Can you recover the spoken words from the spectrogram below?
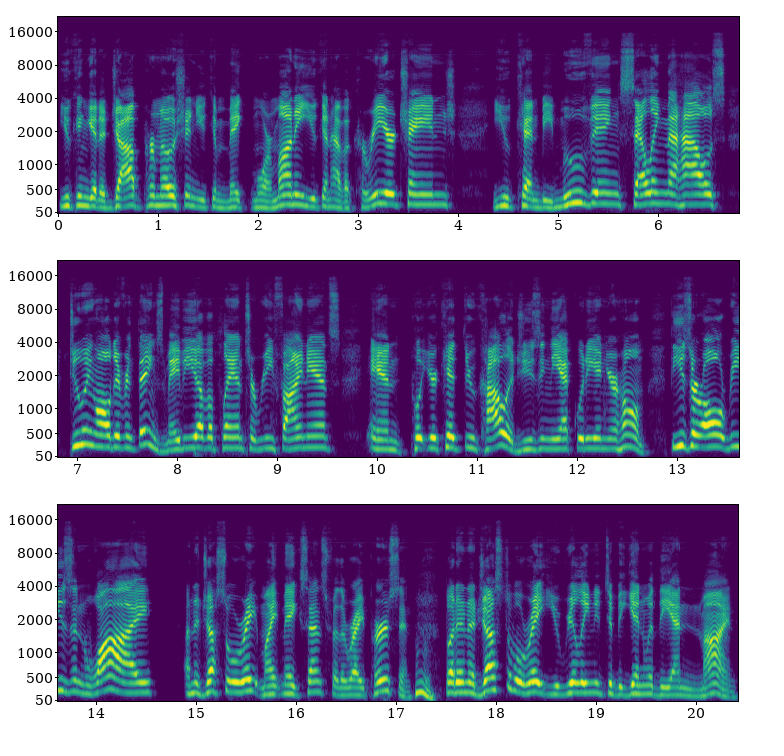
You can get a job promotion, you can make more money, you can have a career change, you can be moving, selling the house, doing all different things. Maybe you have a plan to refinance and put your kid through college using the equity in your home. These are all reason why an adjustable rate might make sense for the right person. Hmm. But an adjustable rate, you really need to begin with the end in mind.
